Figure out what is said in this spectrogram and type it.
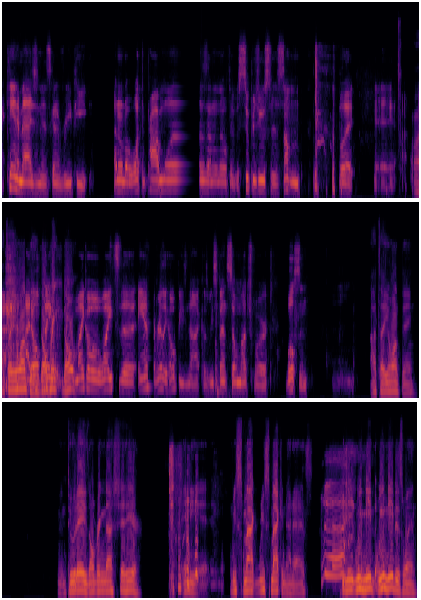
I can't imagine it's going to repeat. I don't know what the problem was. I don't know if it was super juice or something, but. eh, I'll tell you one I thing. don't, Don't, think bring don't Michael White's the answer. I really hope he's not because we spent so much for Wilson. I'll tell you one thing. In two days, don't bring that shit here. Indy, we smack we smacking that ass. We need we need we need this win.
